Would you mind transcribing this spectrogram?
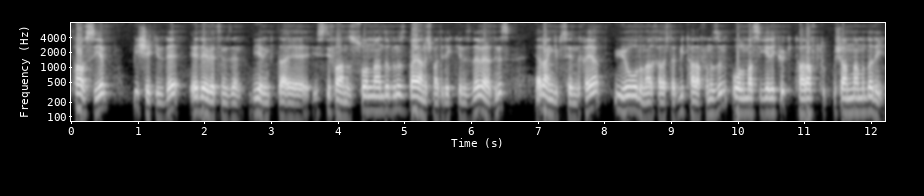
tavsiyem bir şekilde E-Devletinizden diyelim ki e, istifanızı sonlandırdınız, dayanışma dilekçenizi de verdiniz. Herhangi bir sendikaya üye olun arkadaşlar. Bir tarafınızın olması gerekiyor ki taraf tutmuş anlamında değil.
